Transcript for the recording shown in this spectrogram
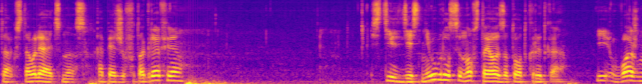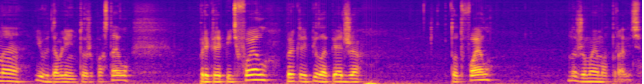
Так, вставляется у нас опять же фотография. Стиль здесь не выбрался, но вставилась зато открытка. И важное, и уведомление тоже поставил. Прикрепить файл. Прикрепил опять же тот файл. Нажимаем отправить.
